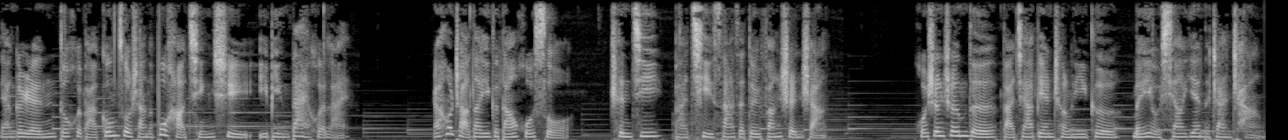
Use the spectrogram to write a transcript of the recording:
两个人都会把工作上的不好情绪一并带回来，然后找到一个导火索，趁机把气撒在对方身上，活生生的把家变成了一个没有硝烟的战场。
